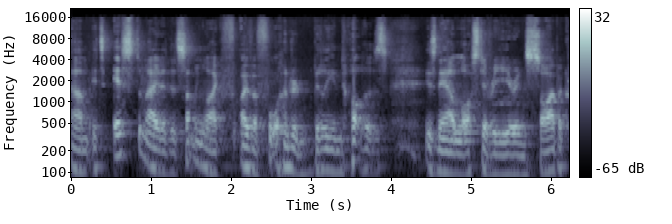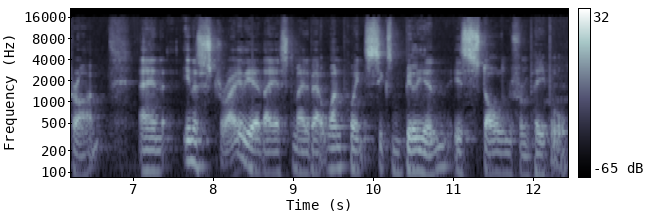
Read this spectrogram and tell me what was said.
Um, it's estimated that something like over $400 billion is now lost every year in cybercrime. And in Australia, they estimate about 1.6 billion is stolen from people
